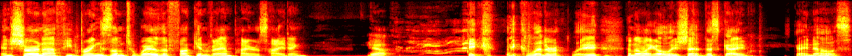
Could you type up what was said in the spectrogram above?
And sure enough he brings them to where the fucking vampire's hiding Yeah. like, like literally. And I'm like, holy shit, this guy, this guy knows.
